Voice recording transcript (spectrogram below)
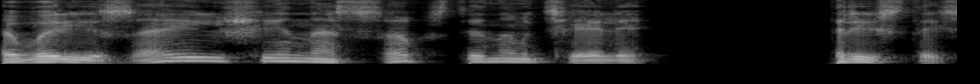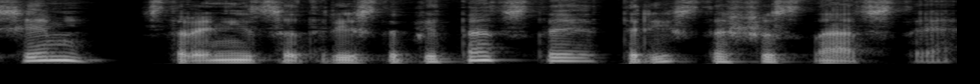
вырезающий на собственном теле, 307, страница 315-316.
